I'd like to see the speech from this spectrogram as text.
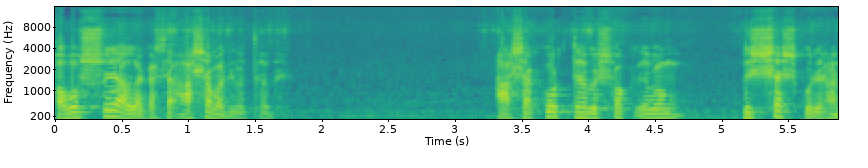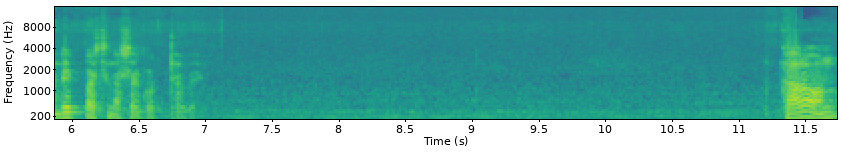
অবশ্যই আল্লাহর কাছে আশাবাদী হতে হবে। আশা করতে হবে শখ এবং বিশ্বাস করে হান্ড্রেড পার্সেন্ট আশা করতে হবে। কারণ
